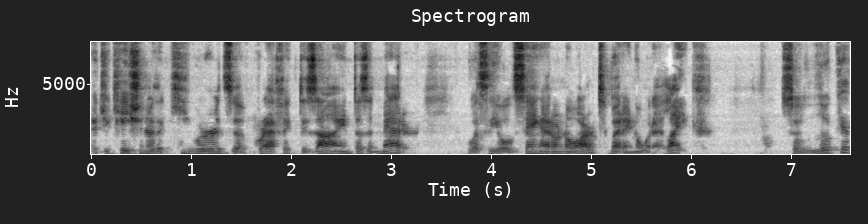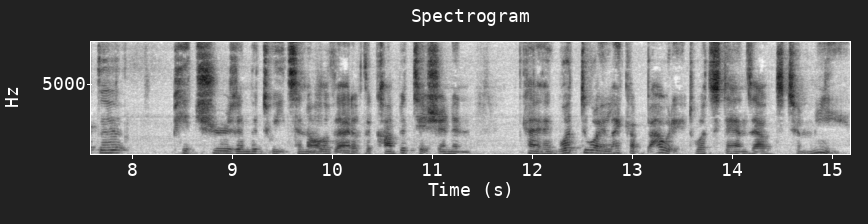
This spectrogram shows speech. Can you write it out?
education or the keywords of graphic design, doesn't matter. What's the old saying? I don't know art, but I know what I like. So look at the pictures and the tweets and all of that of the competition and kind of think, what do I like about it? What stands out to me?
